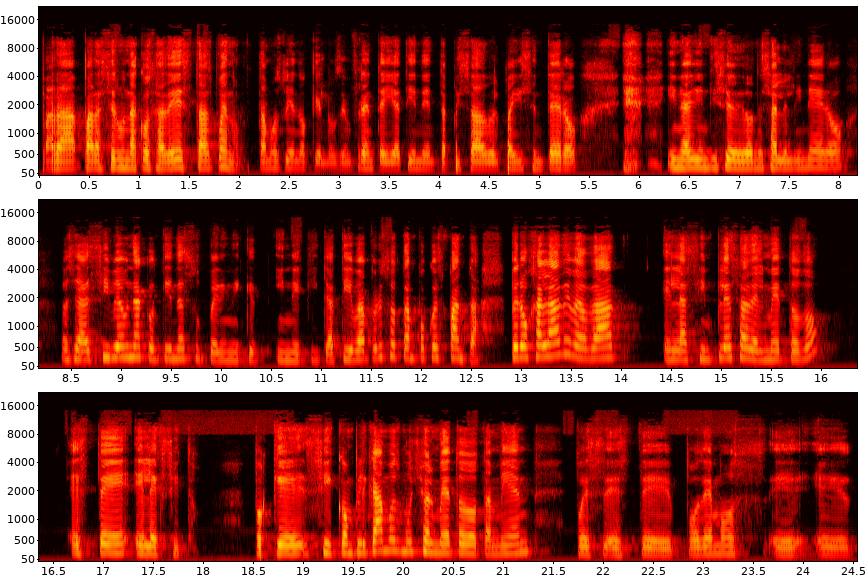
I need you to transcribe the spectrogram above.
para, para hacer una cosa de estas. Bueno, estamos viendo que los de enfrente ya tienen tapizado el país entero y nadie dice de dónde sale el dinero. O sea, sí ve una contienda súper inequitativa, pero eso tampoco espanta. Pero ojalá de verdad en la simpleza del método esté el éxito. Porque si complicamos mucho el método también, pues este, podemos, eh, eh,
